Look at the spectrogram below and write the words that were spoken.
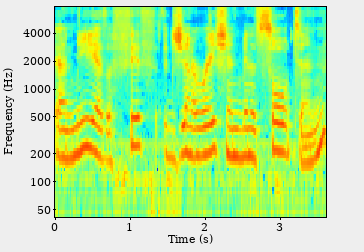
and me as a fifth generation Minnesotan.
